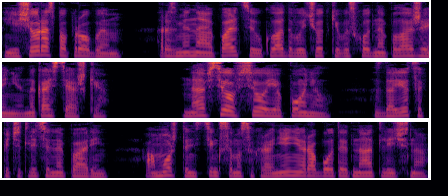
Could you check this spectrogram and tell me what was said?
Еще раз попробуем. Разминаю пальцы и укладываю четки в исходное положение, на костяшке. «Да все, все, я понял», — сдается впечатлительный парень. «А может, инстинкт самосохранения работает на отлично.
